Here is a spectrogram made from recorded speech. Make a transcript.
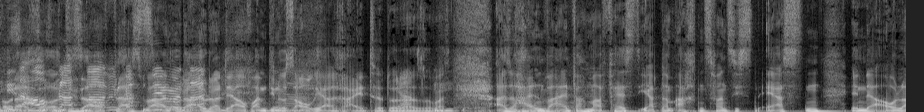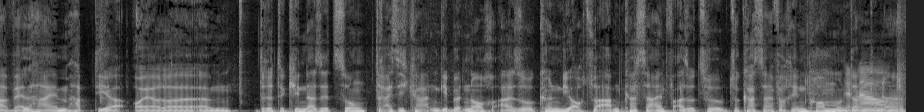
Oder so. Und diese aufblasbaren oder, ne? oder der auf einem Dinosaurier reitet oder Ja. sowas. Also halten wir einfach mal fest, ihr habt am 28.01. in der Aula Wellheim habt ihr eure ähm, dritte Kindersitzung. 30 Karten gibt es noch, also können die auch zur Abendkasse einfach, also zu, zur Kasse einfach hinkommen und Genau. dann, ne,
